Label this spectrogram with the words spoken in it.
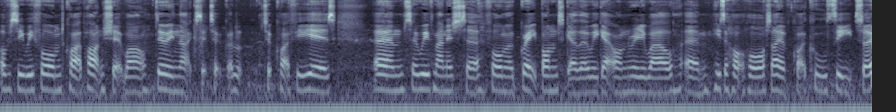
obviously we formed quite a partnership while doing that because it took took quite a few years um, so we've managed to form a great bond together. We get on really well. He's a hot horse. I have quite a cool seat, so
